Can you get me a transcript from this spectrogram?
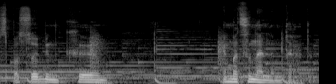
способен к эмоциональным тратам.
